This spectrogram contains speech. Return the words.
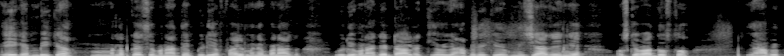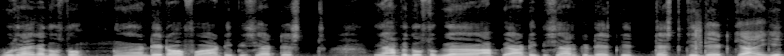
एक एम का मतलब कैसे बनाते हैं पीडीएफ फ़ाइल मैंने बना, वीडियो बना के डाल रखी है। यहाँ पे देखिए, नीचे आ जाएँगे। उसके बाद दोस्तों यहाँ पे पूछ रहेगा दोस्तों? Date of R T P C R test यहाँ पे दोस्तों आपके R T P C R के डेट की टेस्ट की डेट क्या हैगी?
